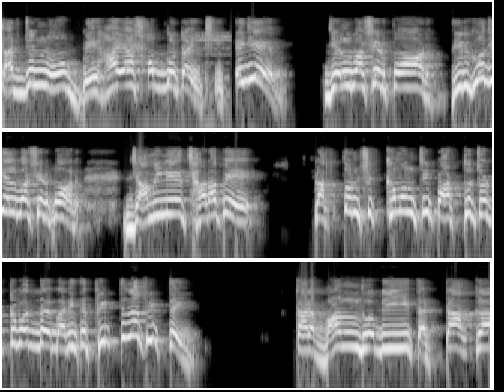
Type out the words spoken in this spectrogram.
তার জন্য বেহায়া শব্দটাই ঠিক। এই যে জেলবাসের পর, দীর্ঘ জেলবাসের পর, জামিনে ছাড়া পেয়ে প্রাক্তন শিক্ষামন্ত্রী পার্থ চট্টোপাধ্যায় বাড়িতে ফিরতে না ফিরতেই তার বান্ধবী, তার টাকা,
